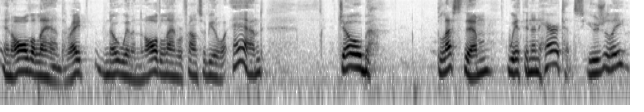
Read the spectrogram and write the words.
in all the land, right? No women in all the land were found so beautiful. And Job blessed them with an inheritance, usually.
